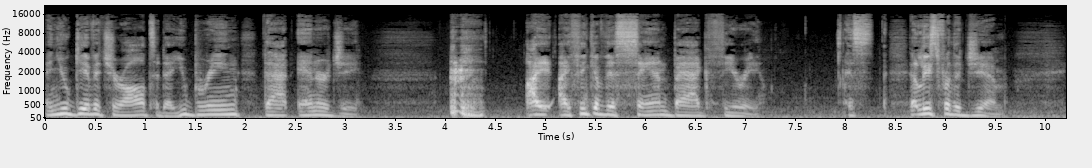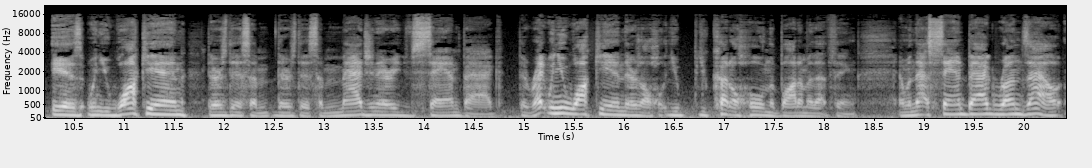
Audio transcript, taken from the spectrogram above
and you give it your all today. You bring that energy. I, I think of this sandbag theory, it's, at least for the gym, is when you walk in, there's this um, there's this imaginary sandbag that right when you walk in, there's a hole, you you cut a hole in the bottom of that thing, and when that sandbag runs out,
